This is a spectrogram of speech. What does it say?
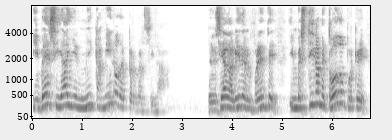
y ve si hay en mí camino de perversidad. Le decía David enfrente, investigame todo porque,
